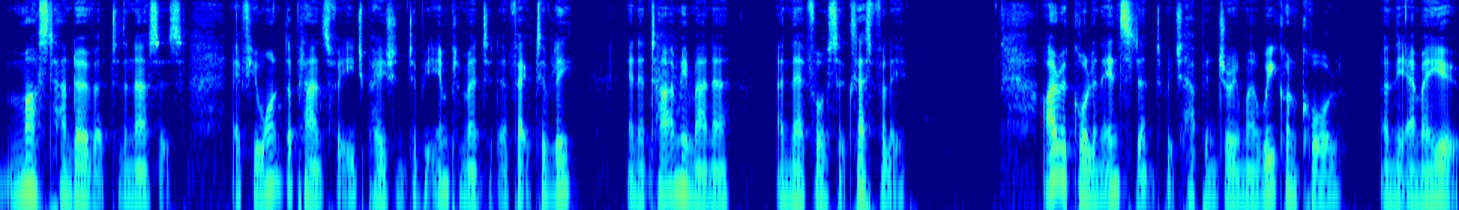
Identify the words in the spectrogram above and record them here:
must hand over to the nurses if you want the plans for each patient to be implemented effectively, in a timely manner, and therefore successfully. I recall an incident which happened during my week on call and the MAU.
